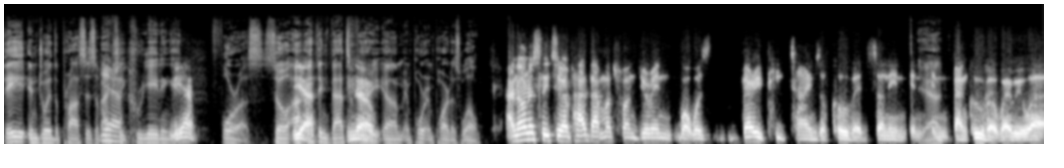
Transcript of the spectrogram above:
they enjoyed the process of Yeah. actually creating it yeah. For us. So I, I think that's a No. very um, important part as well. And honestly, to have had that much fun during what was very peak times of COVID, certainly in, in, Yeah. in Vancouver where we were,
